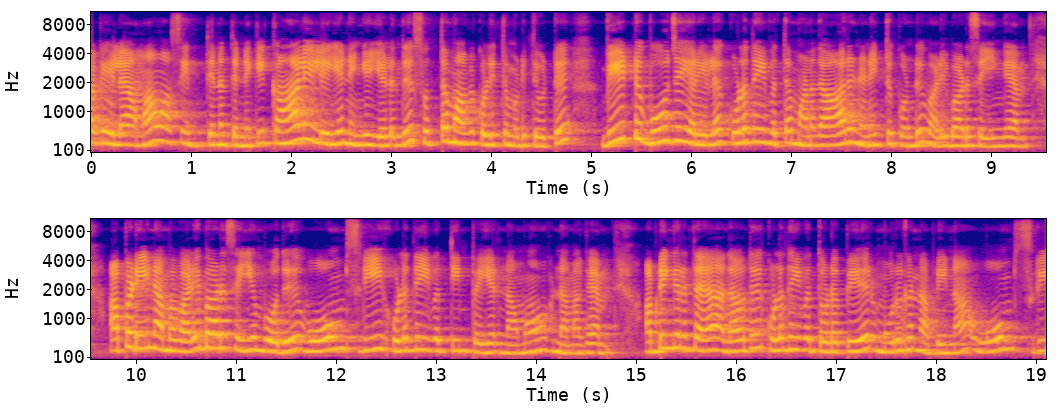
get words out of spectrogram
வகையில் அமாவாசை தினத்தன்னைக்கு காலையிலேயே நீங்கள் எழுந்து சுத்தம் சுத்தமாக குளித்து முடித்துவிட்டு வீட்டு பூஜை அறையில் குலதெய்வத்தை மனதார நினைத்து கொண்டு வழிபாடு செய்யுங்க. அப்படி நம்ம வழிபாடு செய்யும்போது ஓம் ஸ்ரீ குலதெய்வத்தின் பெயர் நமோ நமக. அப்படிங்கிறத அதாவது குலதெய்வத்தோட பேர் முருகன் அப்படின்னா ஓம் ஸ்ரீ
